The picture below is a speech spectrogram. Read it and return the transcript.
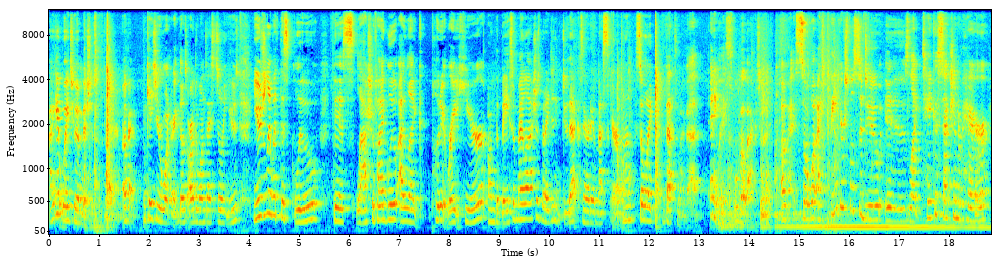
I get way too ambitious with my time. Okay, in case you were wondering, those are the ones I still use. Usually with this glue, this Lashify glue, I like put it right here on the base of my lashes, but I didn't do that because I already have mascara on. So like, that's my bad. Anyways, we'll go back to it. Okay, so what I think you're supposed to do is like take a section of hair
